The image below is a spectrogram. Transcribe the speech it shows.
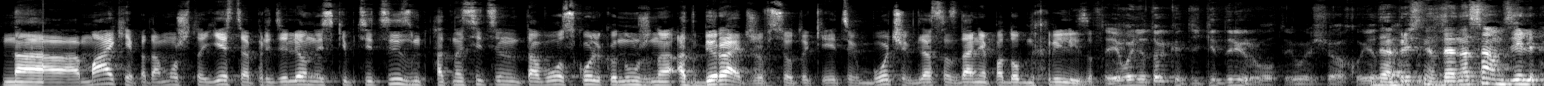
на маке, потому что есть определенный скептицизм относительно того, сколько нужно отбирать же все все-таки этих бочек для создания подобных релизов. Ты его не только дегидрировал, ты его еще охуенно. Да, приснил. Да, на самом деле,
